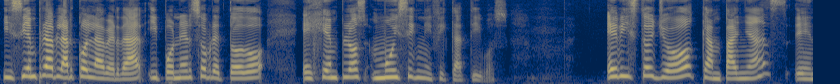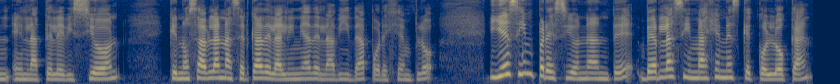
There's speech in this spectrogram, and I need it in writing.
y siempre hablar con la verdad y poner sobre todo ejemplos muy significativos. He visto yo campañas en, en la televisión que nos hablan acerca de la línea de la vida, por ejemplo, y es impresionante ver las imágenes que colocan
